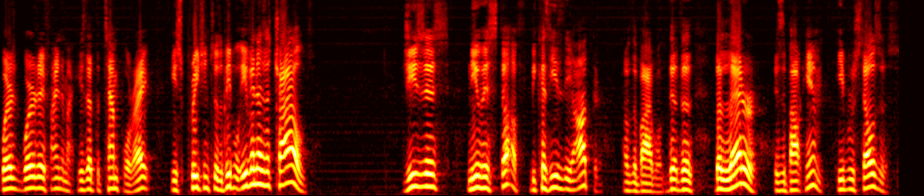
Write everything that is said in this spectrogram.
Where, where do they find him at? He's at the temple, right? He's preaching to the people, even as a child. Jesus knew his stuff because he's the author of the Bible. The, the, the letter is about him. Hebrews tells us.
